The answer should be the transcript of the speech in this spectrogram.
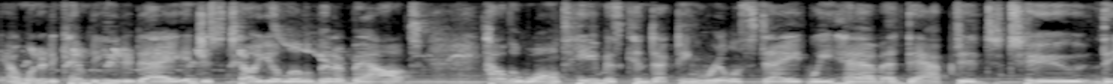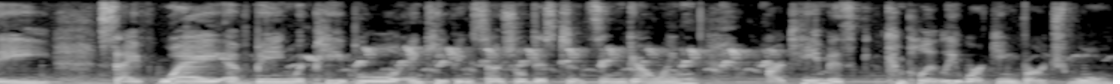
I wanted to come to you today and just tell you a little bit about how the Wall team is conducting real estate. We have adapted to the safe way of being with people and keeping social distancing going. Our team is completely working virtual,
